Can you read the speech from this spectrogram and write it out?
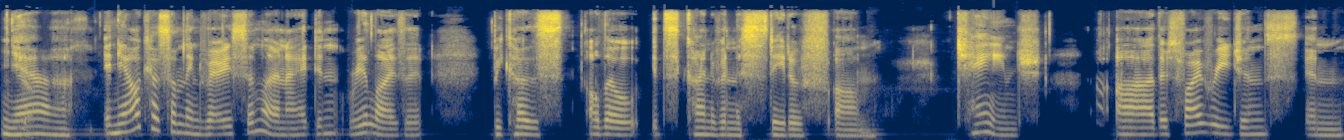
Yeah. Inyalk has something very similar, and I didn't realize it because although it's kind of in a state of um, change, uh, there's five regions in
